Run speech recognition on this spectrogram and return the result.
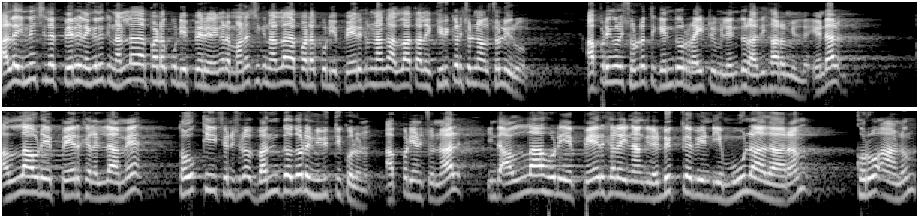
அல்ல இன்னும் சில பேர்கள் எங்களுக்கு நல்லதாக படக்கூடிய பேர் எங்களோட மனசுக்கு நல்லதாக படக்கூடிய பேர்கள் நாங்கள் அல்லா தாலாக்கு இருக்குன்னு சொல்லி நாங்கள் சொல்லிடுவோம் அப்படிங்கிற சொல்கிறதுக்கு எந்த ஒரு ரைட்டும் இல்லை எந்த ஒரு அதிகாரமும் இல்லை. என்றால் அல்லாஹ்வுடைய பெயர்கள் எல்லாமே தௌக்கீஃப் என்று சொல்ல வந்ததோடு நிறுத்திக் கொள்ளணும். அப்படின்னு சொன்னால் இந்த அல்லாஹ்வுடைய பெயர்களை நாங்கள் எடுக்க வேண்டிய மூலாதாரம் குர்ஆனும்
